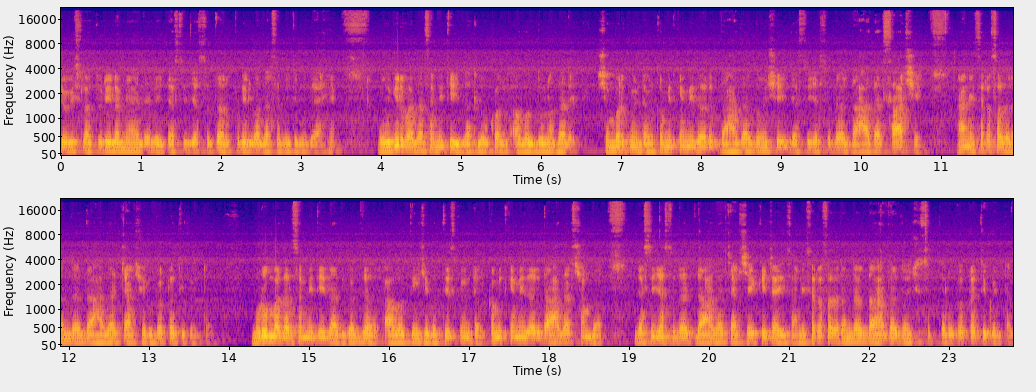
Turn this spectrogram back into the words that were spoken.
चोवीसला तुरीला मिळालेले जास्तीत जास्त दर पुढील बाजार समितीमध्ये आहे. उदगीर बाजार समिती जात लोकल आवक दोन हजार शंभर क्विंटल कमीत कमी दर दहा हजार दोनशे जास्तीत जास्त दर दहा हजार सहाशे आणि सर्वसाधारण दर दहा हजार चारशे रुपये प्रति क्विंटल. मुरुम बाजार समिती दात गज्जर आवक तीनशे बत्तीस क्विंटल कमीत कमी दर दहा हजार शंभर जास्तीत जास्त दर दहा हजार चारशे एक्केचाळीस आणि सर्वसाधारण दर दहा हजार दोनशे सत्तर रुपये प्रति क्विंटल.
